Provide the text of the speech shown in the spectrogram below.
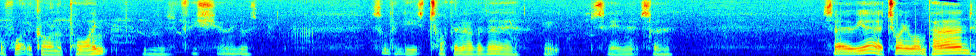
off what they call the point. There's fish showing us. Something keeps topping over there. Keep seeing it. So, so yeah, 21 pound.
